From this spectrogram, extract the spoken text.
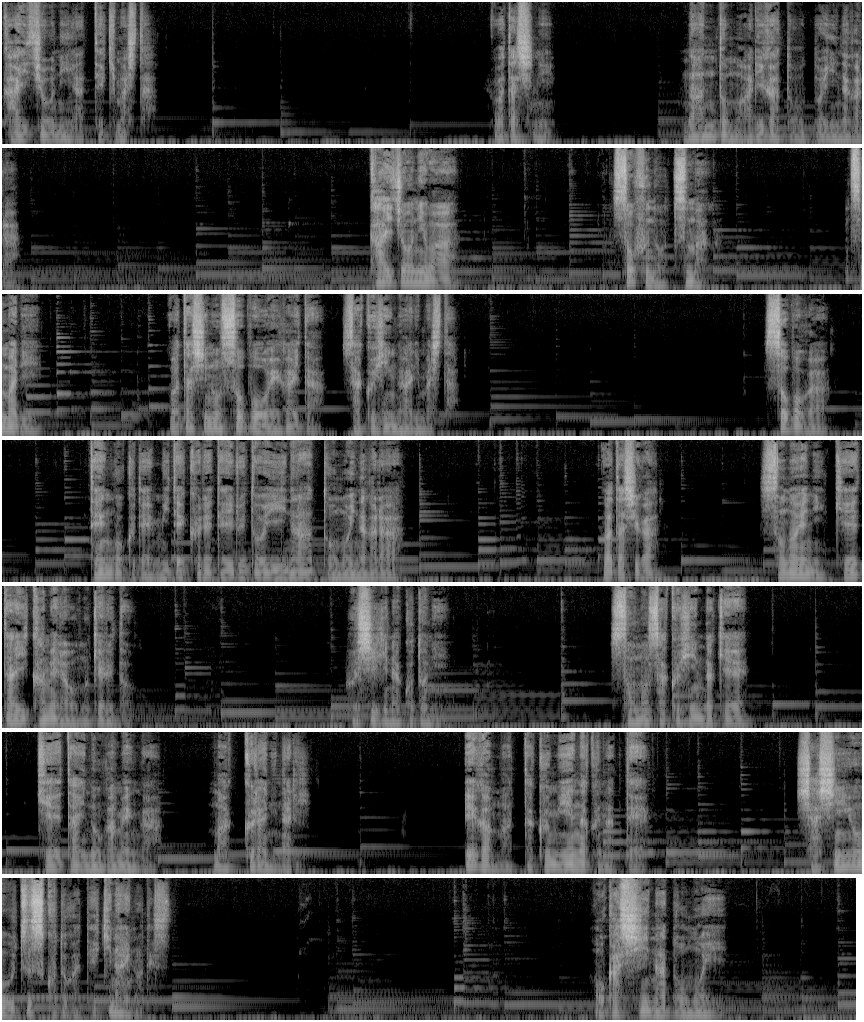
会場にやってきました。私に何度もありがとうと言いながら会場には祖父の妻つまり私の祖母を描いた作品がありました。祖母が天国で見てくれているといいなと思いながら私がその絵に携帯カメラを向けると不思議なことに。その作品だけ携帯の画面が真っ暗になり絵が全く見えなくなって写真を写すことができないのです。おかしいなと思い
